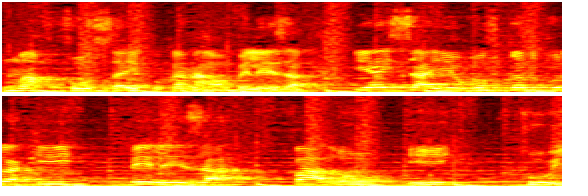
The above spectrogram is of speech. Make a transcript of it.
uma força aí pro canal, beleza? E é isso aí, eu vou ficando por aqui. Beleza? Falou e fui.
